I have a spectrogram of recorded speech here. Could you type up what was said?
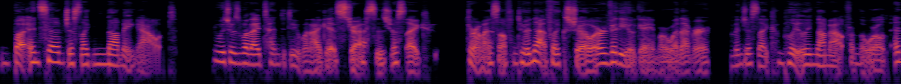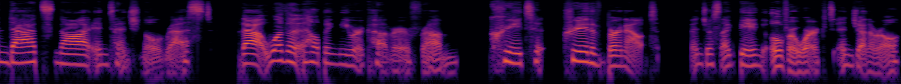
But instead of just like numbing out, which is what I tend to do when I get stressed, is just like throw myself into a Netflix show or a video game or whatever and just like completely numb out from the world. And that's not intentional rest. That wasn't helping me recover from creative creative burnout and just like being overworked in general.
